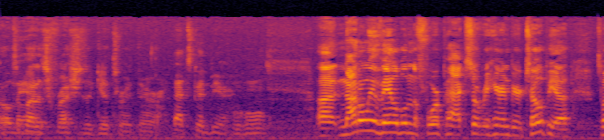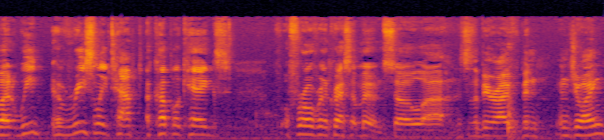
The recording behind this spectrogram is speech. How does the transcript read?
Oh, that's about as fresh as it gets right there. That's good beer. Mhm. Uh, not only available in the four packs over here in Beertopia, but we have recently tapped a couple of kegs for over in the Crescent Moon. So uh, this is a beer I've been enjoying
